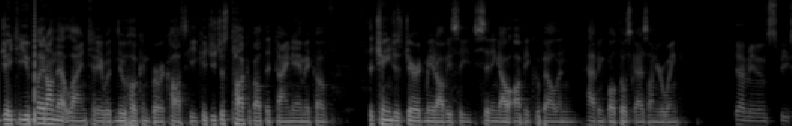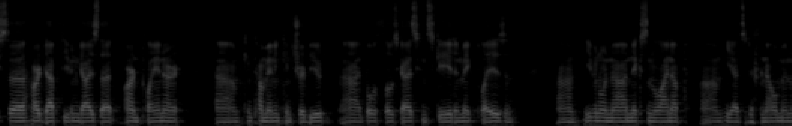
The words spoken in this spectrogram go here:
JT, you played on that line today with Newhook and Burakovsky. Could you just talk about the dynamic of the changes Jared made, obviously sitting out Aube-Kubel and having both those guys on your wing? Yeah, I mean, it speaks to our depth. Even guys that aren't playing or um, can come in and contribute. Uh, both those guys can skate and make plays, and um, even when uh, Nick's in the lineup, um, he adds a different element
